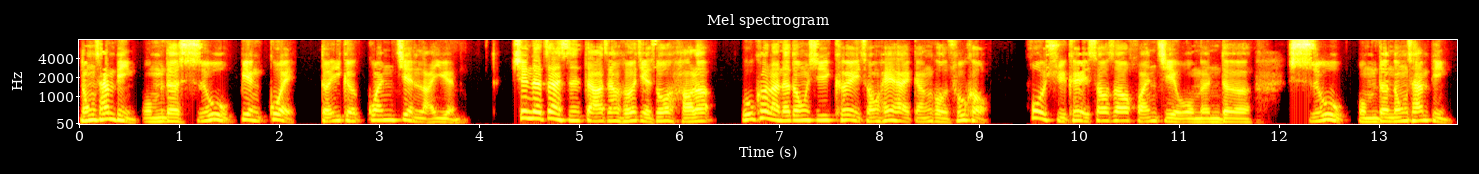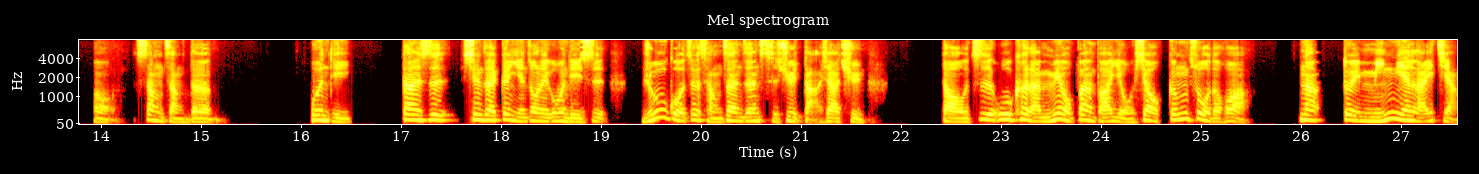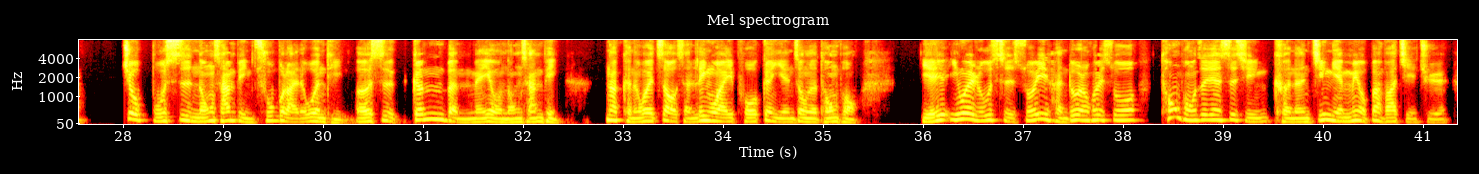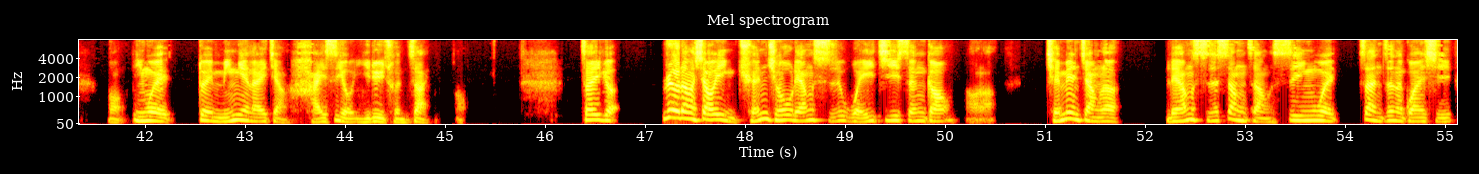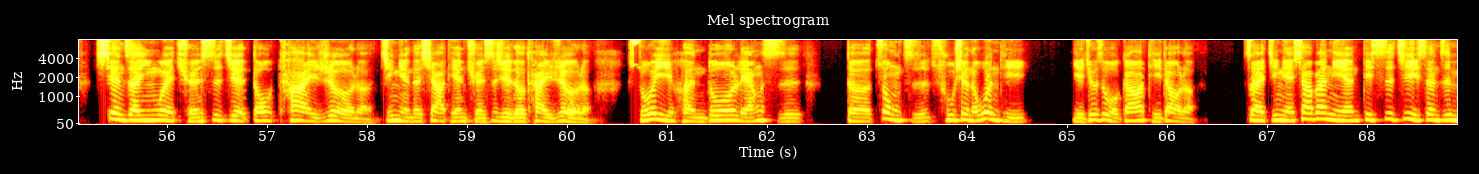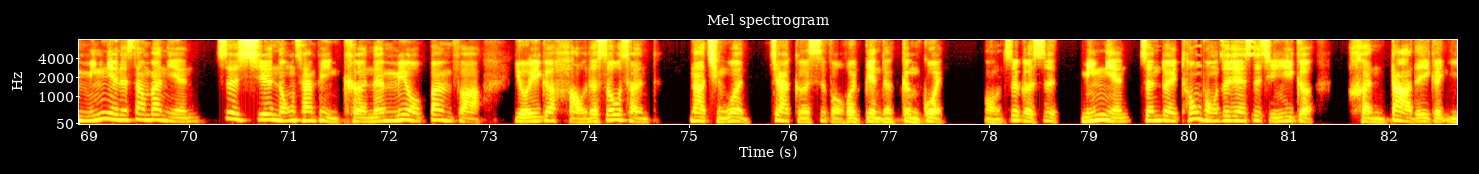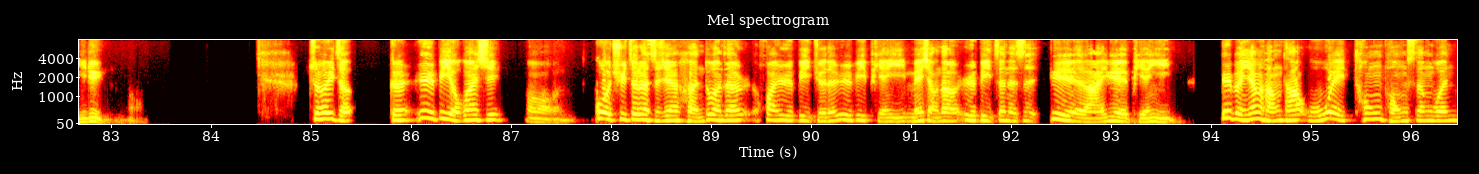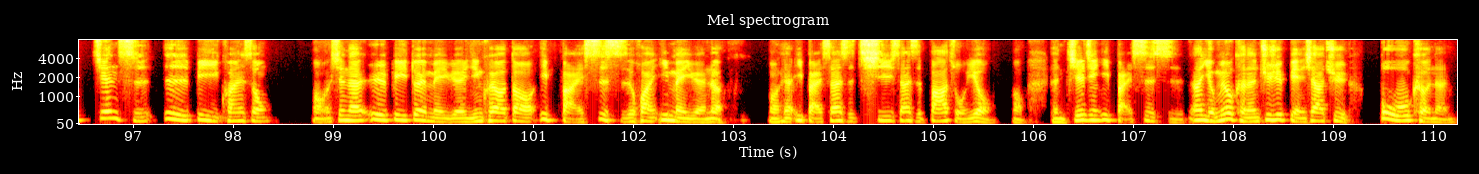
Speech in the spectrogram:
农产品我们的食物变贵。的一个关键来源，现在暂时达成和解说，好了，乌克兰的东西可以从黑海港口出口，或许可以稍稍缓解我们的食物、我们的农产品哦上涨的问题。但是现在更严重的一个问题是，如果这场战争持续打下去，导致乌克兰没有办法有效耕作的话，那对明年来讲，就不是农产品出不来的问题，而是根本没有农产品，那可能会造成另外一波更严重的通膨。也因为如此，所以很多人会说，通膨这件事情可能今年没有办法解决哦，因为对明年来讲还是有疑虑存在哦。再一个，热浪效应，全球粮食危机升高。好了，前面讲了。粮食上涨是因为战争的关系，现在因为全世界都太热了，今年的夏天全世界都太热了，所以很多粮食的种植出现了问题，也就是我刚刚提到了，在今年下半年第四季，甚至明年的上半年，这些农产品可能没有办法有一个好的收成，那请问价格是否会变得更贵？哦，这个是明年针对通膨这件事情一个。很大的一个疑虑。最后一则跟日币有关系哦。过去这段时间，很多人在换日币，觉得日币便宜，没想到日币真的是越来越便宜。日本央行它无畏通膨升温，坚持日币宽松哦。现在日币对美元已经快要到一百四十换一美元了哦，像一百三十七、三十八左右哦，很接近一百四十。那有没有可能继续贬下去？不无可能。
